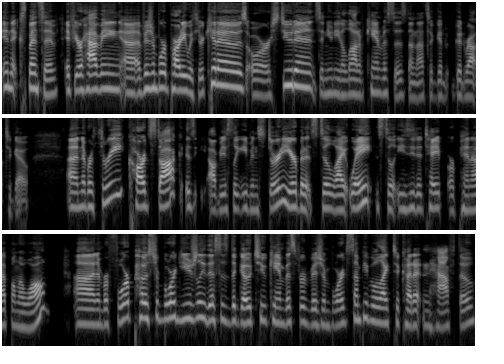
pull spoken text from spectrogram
inexpensive. If you're having a vision board party with your kiddos or students and you need a lot of canvases, then that's a good good route to go. Uh, number three, cardstock is obviously even sturdier, but it's still lightweight. It's still easy to tape or pin up on the wall. Uh, number four, poster board. Usually, this is the go to canvas for vision boards. Some people like to cut it in half, though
